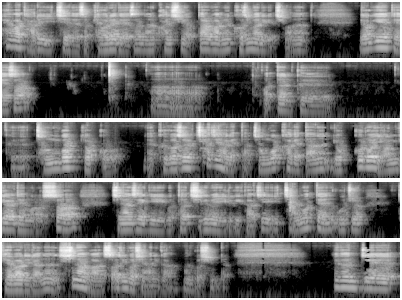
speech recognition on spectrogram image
해와 달의 이치에 대해서 별에 대해서 나는 관심이 없다고 하면 거짓말이겠지만은 여기에 대해서 어, 어떤 그, 그 정복 욕구 네, 그것을 차지하겠다, 정복하겠다는 욕구로 연결됨으로써 지난 세기부터 지금에 이르기까지 이 잘못된 우주 개발이라는 신화가 써진 것이 아닌가 하는 것입니다. 그러니까 이제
